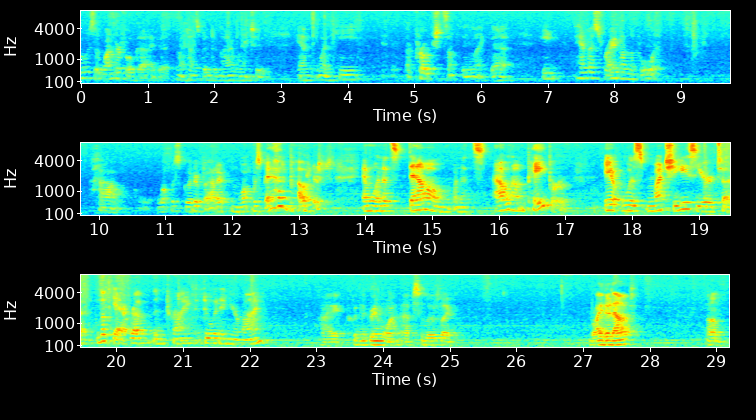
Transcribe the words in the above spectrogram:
There was a wonderful guy that my husband and I went to, and when he approached something like that, he'd have us write on the board how, what was good about it and what was bad about it. And when it's down, when it's out on paper, it was much easier to look at rather than trying to do it in your mind. I couldn't agree more, absolutely. Write it out. Um,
